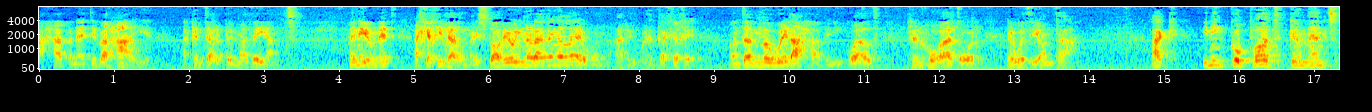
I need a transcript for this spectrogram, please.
a haf yn edif ar hau ac yn derbyn maddeiant. Hynny yw, nid allech chi fel mae stori o un o'r efengylau lew hwn ar rywydd, gallech chi. Ond ym mywyd ahaf i ni'n gweld prynhoad o'r newyddion da. Ac i ni'n gwybod gymaint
